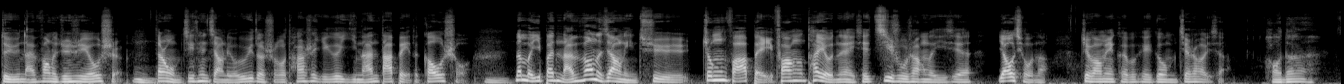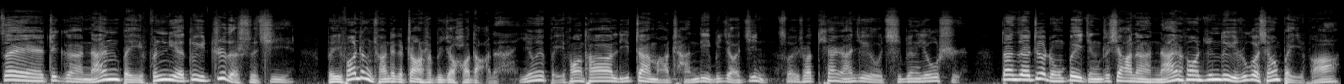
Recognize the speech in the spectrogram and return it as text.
对于南方的军事优势。嗯，但是我们今天讲刘裕的时候，他是一个以南打北的高手。嗯，那么一般南方的将领去征伐北方，他有哪些技术上的一些要求呢？这方面可不可以给我们介绍一下？好的，在这个南北分裂对峙的时期，北方政权这个仗是比较好打的，因为北方它离战马产地比较近，所以说天然就有骑兵优势。但在这种背景之下呢，南方军队如果想北伐，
